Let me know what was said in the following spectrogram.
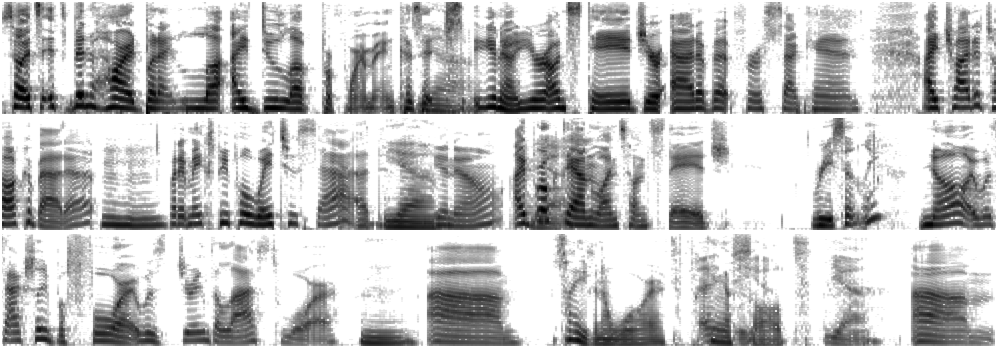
so it's it's been hard, but I love I do love performing because it's Yeah. you know you're on stage, you're out of it for a second. I try to talk about it, Mm-hmm. but it makes people way too sad. Yeah. You know, I broke Yeah. down once on stage. Recently? No, it was actually before. It was during the last war. Mm. Um, it's not even a war; it's a fucking yeah. assault. Yeah. Um,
